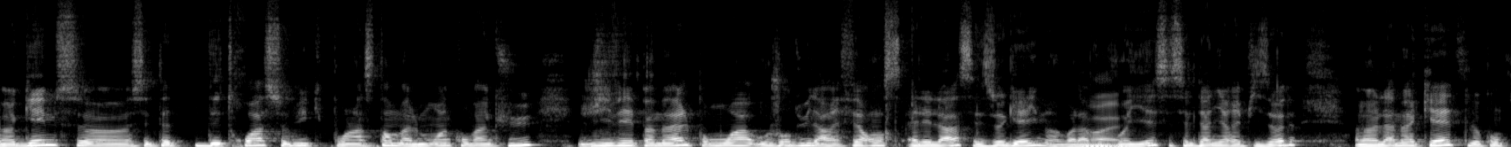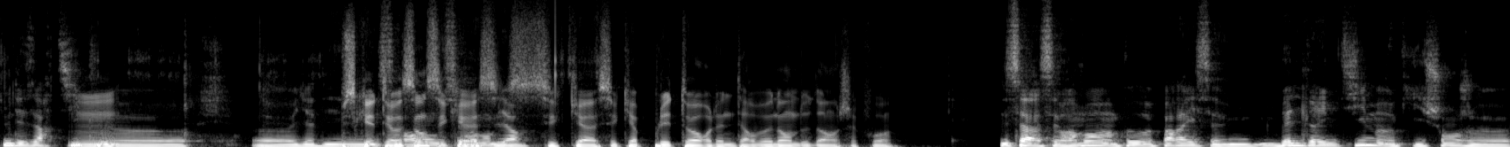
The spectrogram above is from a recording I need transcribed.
Euh, Games, c'est peut-être des trois celui qui, pour l'instant, m'a le moins convaincu. J'y vais pas mal. Pour moi, aujourd'hui, la référence, elle est là. C'est The Game. Voilà, vous le voyez. C'est le dernier épisode. la maquette, le contenu des articles. Hmm. Euh, y a des, Ce qui est intéressant, c'est qu'il y, a pléthore d'intervenants dedans à chaque fois. C'est ça, c'est vraiment un peu pareil. C'est une belle Dream Team qui change. Euh,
